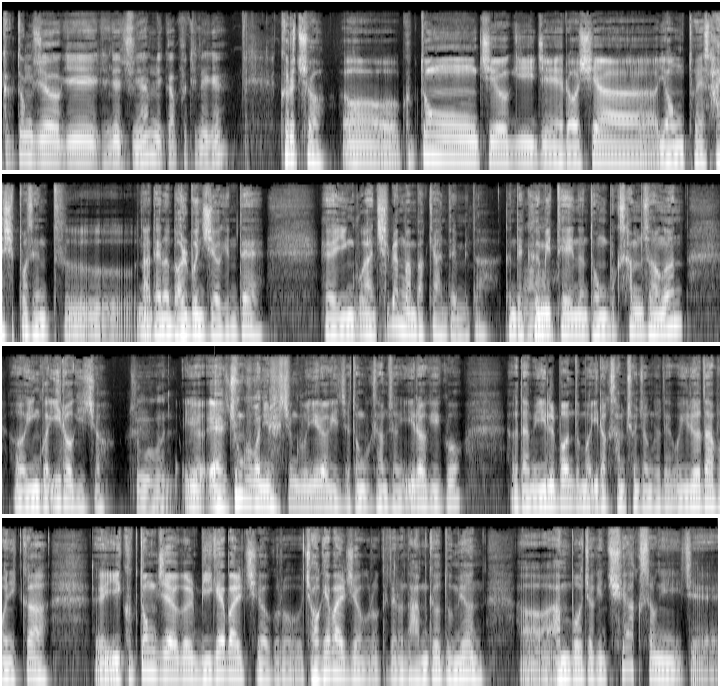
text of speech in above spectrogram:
극동 지역이 굉장히 중요합니까 푸틴에게? 그렇죠. 어, 극동 지역이 이제 러시아 영토의 40%나 되는 넓은 지역인데 예, 인구가 한 700만 밖에 안 됩니다. 근데 그 어. 밑에 있는 동북 삼성은 어, 인구가 1억이죠. 중국은 예, 예, 중국은 1억, 중국은 1억이죠. 동북 삼성이 1억이고 그다음에 일본도 뭐 1억 3천 정도 되고 이러다 보니까 이 극동 지역을 미개발 지역으로 저개발 지역으로 그대로 남겨두면 어, 안보적인 취약성이 이제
